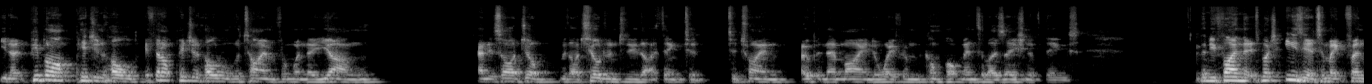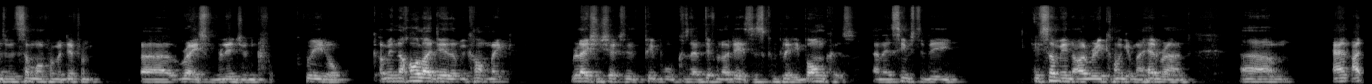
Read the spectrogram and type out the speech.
You know, people aren't pigeonholed if they're not pigeonholed all the time from when they're young. And it's our job with our children to do that, I think, to to try and open their mind away from the compartmentalization of things. Then you find that it's much easier to make friends with someone from a different uh, race, religion, creed, or I mean, the whole idea that we can't make relationships with people because they have different ideas is completely bonkers. And it seems to be it's something that I really can't get my head around. Um, and I,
